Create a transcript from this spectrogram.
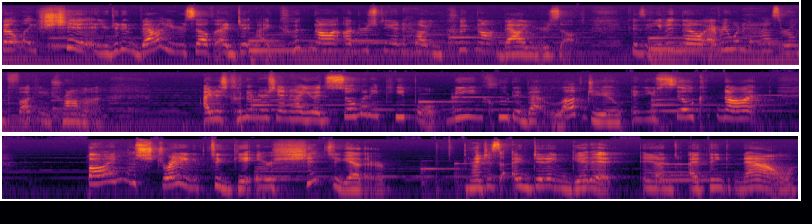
felt like shit and you didn't value yourself. I did I could not understand how you could not value yourself. Because even though everyone has their own fucking trauma, I just couldn't understand how you had so many people, me included, that loved you, and you still could not find the strength to get your shit together. And I just, I didn't get it. And I think now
